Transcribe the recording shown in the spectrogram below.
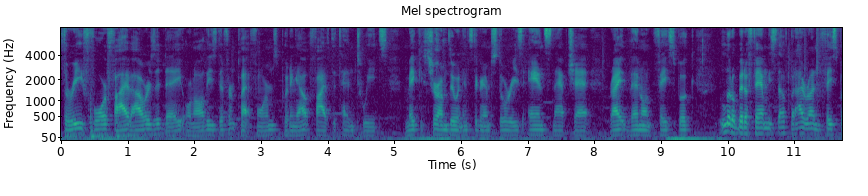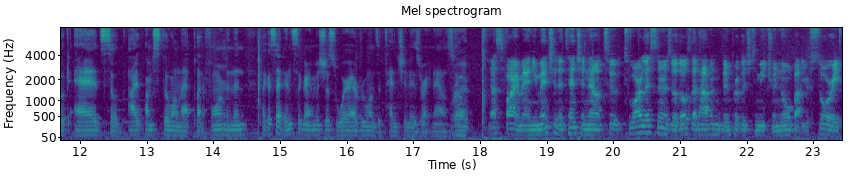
three, four, five hours a day on all these different platforms, putting out five to ten tweets, making sure I'm doing Instagram stories and Snapchat, right? Then on Facebook, a little bit of family stuff, but I run Facebook ads, so I, I'm still on that platform. And then, like I said, Instagram is just where everyone's attention is right now. So Right. That's fire, man. You mentioned attention. Now, to to our listeners or those that haven't been privileged to meet you and know about your story,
